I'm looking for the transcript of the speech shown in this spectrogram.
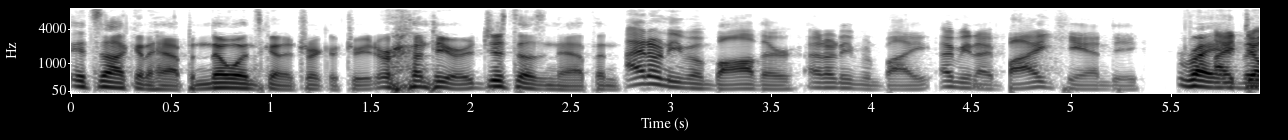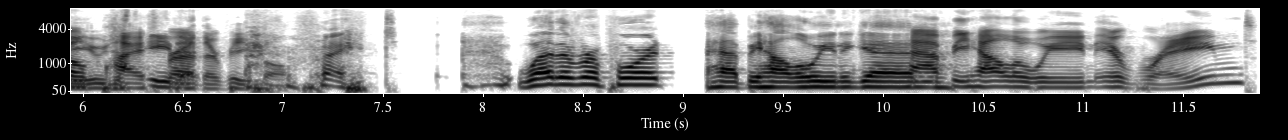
It's not gonna happen. No one's gonna trick or treat around here. It just doesn't happen. I don't even bother. I don't even buy. I mean, I buy candy. Right. I don't buy for it. other people. right. Weather report. Happy Halloween again. Happy Halloween. It rained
